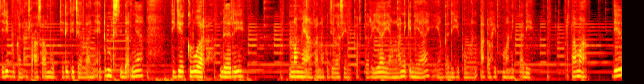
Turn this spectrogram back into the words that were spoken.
Jadi bukan asal-asal mood jadi gejalanya itu setidaknya tiga keluar dari enam yang akan aku jelasin. Kriteria yang manik ini ya yang tadi hipoman atau hipomanik tadi. Pertama dia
